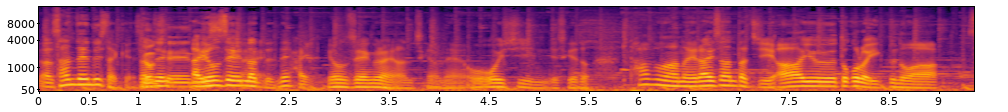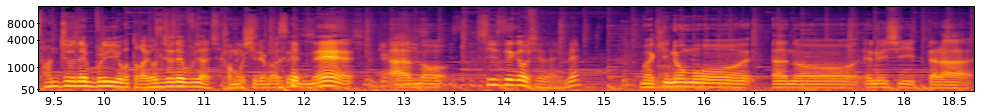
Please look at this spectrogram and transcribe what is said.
3000円でしたっけ？4000円あです4000円なんですね、はい。4000円ぐらいなんですけどね。お美味しいんですけど。多分あの偉いさんたちああいうところ行くのは30年ぶりとか40年ぶりなんでしょうね。かもしれませんね。あの新鮮かもしれないね。まあ、昨日もあの NEC 行ったら、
